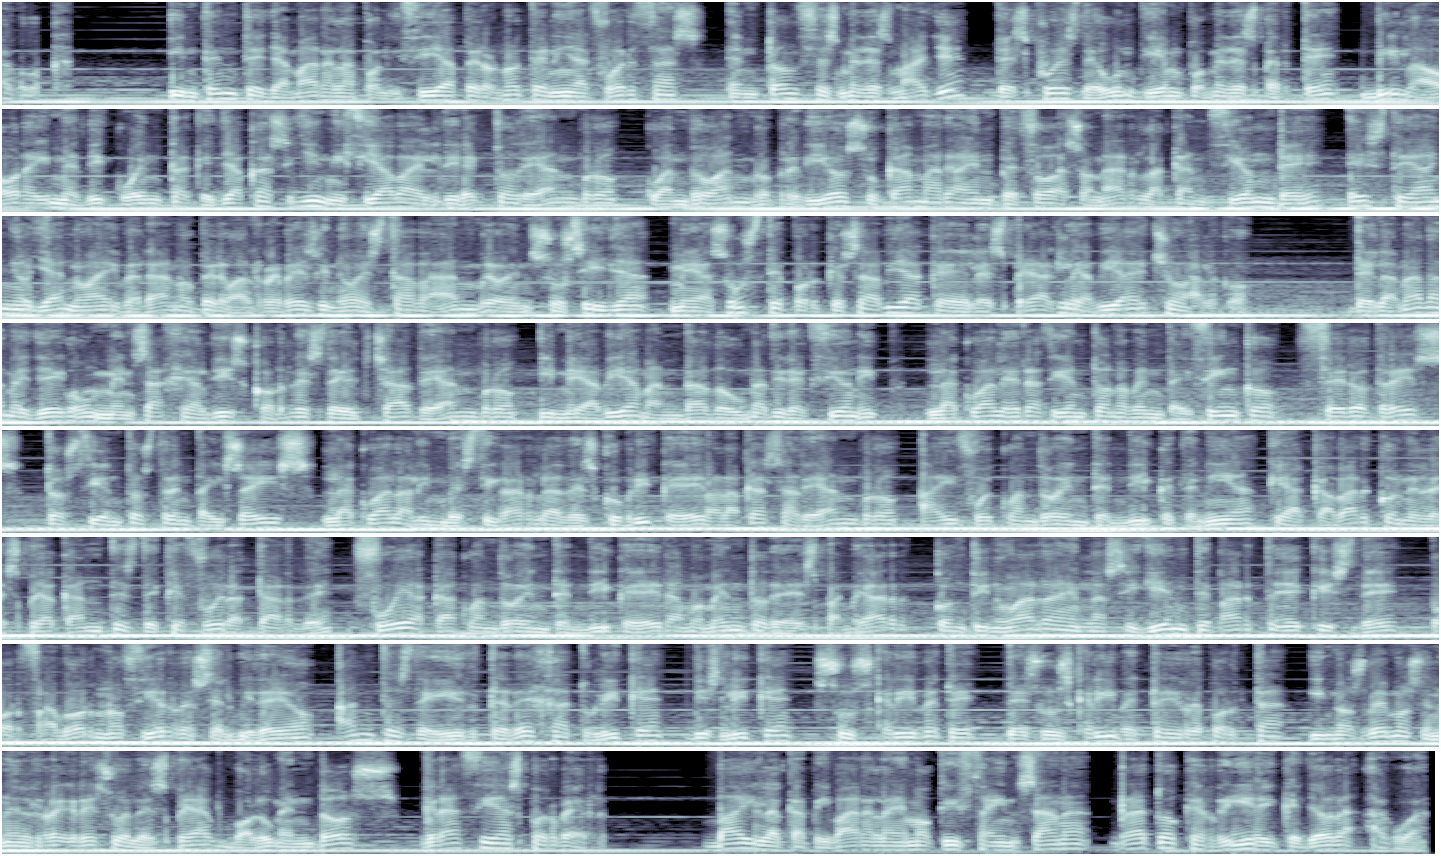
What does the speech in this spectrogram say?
Intenté llamar a la policía pero no tenía fuerzas, entonces me desmayé, después de un tiempo me desperté, vi la hora y me di cuenta que ya casi iniciaba el directo de Ambro, cuando Ambro prendió su cámara empezó a sonar la canción de, este año ya no hay verano pero al revés y no estaba Ambro en su silla, me asusté porque sabía que el Speak le había hecho algo. De la nada me llegó un mensaje al Discord desde el chat de Ambro, y me había mandado una dirección IP, la cual era 195, 03, 236, la cual al investigarla descubrí que era la casa de Ambro, ahí fue cuando entendí que tenía que acabar con el SPEAC antes de que fuera tarde, fue acá cuando entendí que era momento de spamear, continuara en la siguiente parte XD, por favor no cierres el video, antes de irte deja tu like, dislike, suscríbete, desuscríbete y reporta, y nos vemos en el regreso el Speak volumen 2, gracias por ver. Baila capibara la emotiza insana, rato que ríe y que llora agua.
